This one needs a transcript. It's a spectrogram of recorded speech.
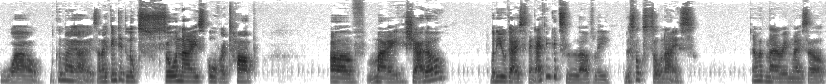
Wow. Look at my eyes. And I think it looks so nice over top of my shadow. What do you guys think? I think it's lovely. This looks so nice. I'm admiring myself.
